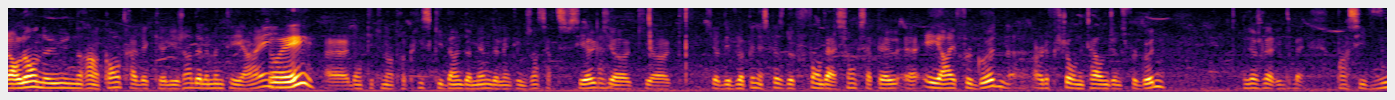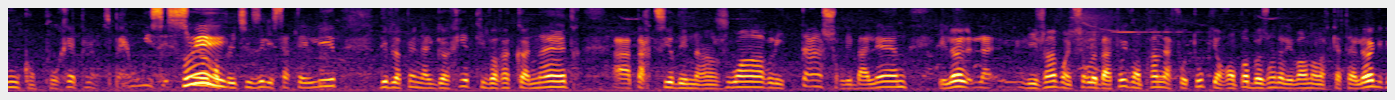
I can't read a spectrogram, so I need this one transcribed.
Alors là, on a eu une rencontre avec les gens d'Element AI, Oui. euh, donc qui est une entreprise qui est dans le domaine de l'intelligence artificielle, qui a, qui, a, qui a développé une espèce de fondation qui s'appelle euh, AI for Good, Artificial Intelligence for Good. Et là, je leur ai dit, ben, pensez-vous qu'on pourrait... Puis on dit, ben oui, c'est sûr, Oui. on peut utiliser les satellites, développer un algorithme qui va reconnaître à partir des nageoires les taches sur les baleines. Et là, la- les gens vont être sur le bateau, ils vont prendre la photo, puis ils n'auront pas besoin d'aller voir dans leur catalogue.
